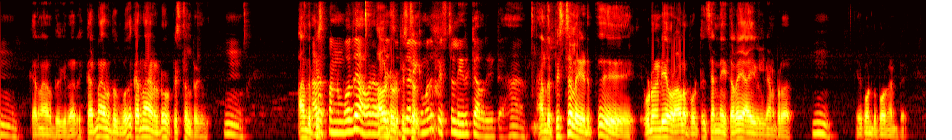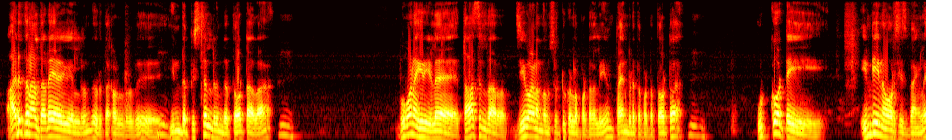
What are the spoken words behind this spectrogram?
ம். கருணாகரன் தூக்கிறாரு கருணாகரன் தூக்கும்போது கருணாகரன்ட்ட ஒரு பிஸ்டல் இருக்குது. அந்த பண்ணும்போது அவர் அவர்ட்ட ஒரு போது பிஸ்டல் இருக்கு அவர்கிட்ட. அந்த பிஸ்டலை எடுத்து உடனடியாக ஒரு ஆளை போட்டு சென்னை தடை ஆய்வுகளுக்கு அனுப்புறாரு. இதை கொண்டு போங்கன்ட்டு அடுத்த நாள் தடை ஆய்வுகள் இருந்து ஒரு தகவல் வருது. இந்த பிஸ்டல் இருந்த தோட்டா தான். புவனகிரியில தாசில்தார் ஜீவானந்தம் சுட்டுக் கொல்லப்பட்டதுலையும் பயன்படுத்தப்பட்ட தோட்டா. உட்கோட்டை இந்தியன் ஓவர்சீஸ் பேங்க்ல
